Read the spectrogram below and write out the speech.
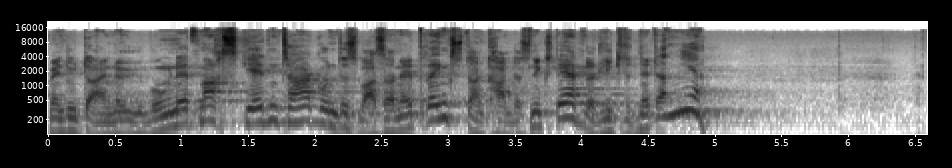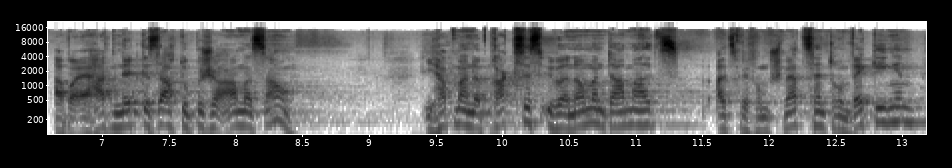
Wenn du deine Übungen nicht machst jeden Tag und das Wasser nicht trinkst, dann kann das nichts werden. Das liegt das nicht an mir. Aber er hat nicht gesagt, du bist eine arme Sau. Ich habe meine Praxis übernommen damals, als wir vom Schmerzzentrum weggingen,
